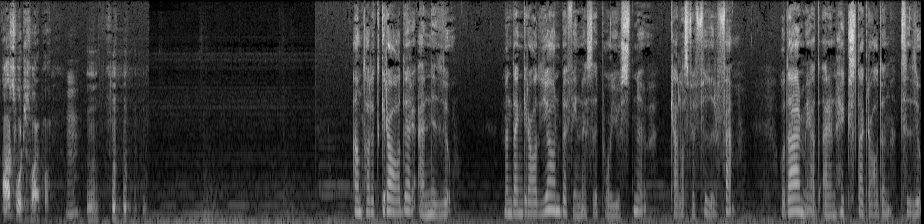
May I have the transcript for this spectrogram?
ja, svårt att svara på. Mm. Mm. Antalet grader är nio. Men den grad Jörn befinner sig på just nu kallas för 4-5 och därmed är den högsta graden 10.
